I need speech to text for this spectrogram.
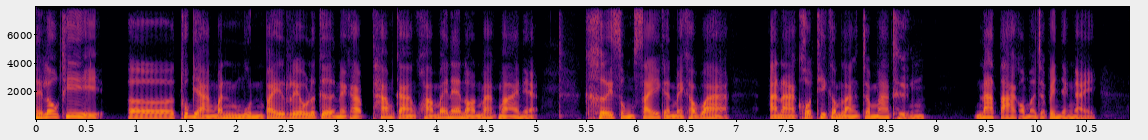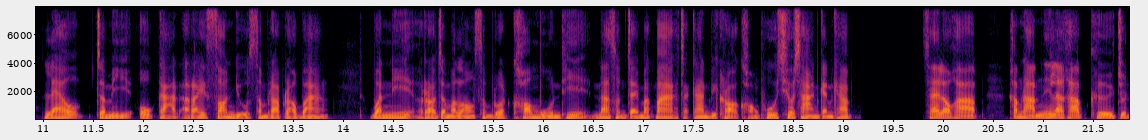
ในโลกที่ทุกอย่างมันหมุนไปเร็วเหลือเกินนะครับ ท่ามกลางความไม่แน่นอนมากมายเนี่ย เคยสงสัยกันไหมครับว่า อนาคตที่กำลังจะมาถึง หน้าตาของมันจะเป็นยังไง แล้วจะมีโอกาสอะไรซ่อนอยู่สำหรับเราบ้าง วันนี้เราจะมาลองสำรวจข้อมูลที่น่าสนใจมากๆ จากการวิเคราะห์ของผู้เชี่ยวชาญกันครับ ใช่แล้วครับคำถามนี้แหละครับ คือจุด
